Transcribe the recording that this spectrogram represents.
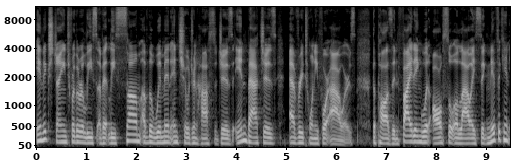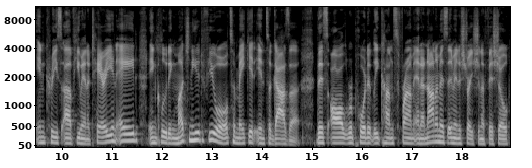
in exchange for the release of at least some of the women and children hostages in batches every 24 hours. The pause in fighting would also allow a significant increase of humanitarian aid, including much needed fuel to make it into Gaza. This all reportedly comes from an anonymous administration official,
